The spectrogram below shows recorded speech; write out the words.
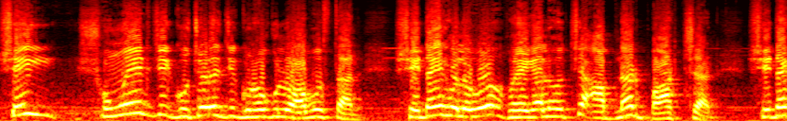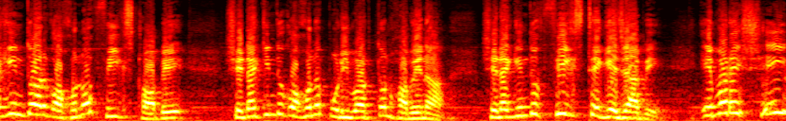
সেই সময়ের যে গোচরের যে গ্রহগুলোর অবস্থান, সেটাই হলো হয়ে গেল হচ্ছে আপনার বার্থ চার্ট। সেটা কিন্তু আর কখনো ফিক্সড হবে, সেটা কিন্তু কখনো পরিবর্তন হবে না, সেটা কিন্তু ফিক্স থেকে যাবে। এবারে সেই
